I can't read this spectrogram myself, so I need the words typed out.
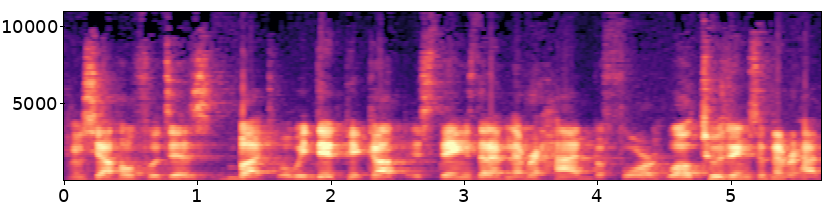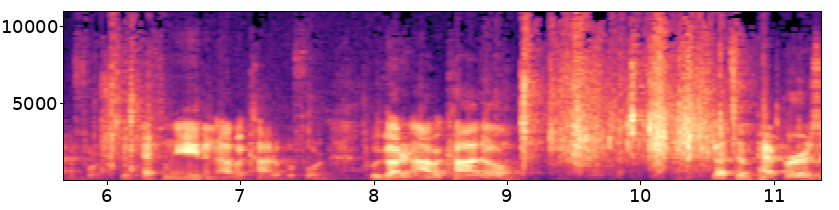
I'm gonna see how Whole Foods is. But what we did pick up is things that I've never had before. Well, two things I've never had before. So definitely ate an avocado before. We got an avocado, got some peppers.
